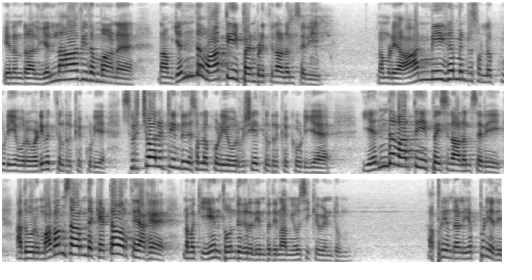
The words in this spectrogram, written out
ஏனென்றால் எல்லா விதமான நாம் எந்த வார்த்தையை பயன்படுத்தினாலும் சரி நம்முடைய ஆன்மீகம் என்று சொல்லக்கூடிய ஒரு வடிவத்தில் இருக்கக்கூடிய ஸ்பிரிச்சுவாலிட்டி என்று சொல்லக்கூடிய ஒரு விஷயத்தில் இருக்கக்கூடிய எந்த வார்த்தையை பேசினாலும் சரி அது ஒரு மதம் சார்ந்த கெட்ட வார்த்தையாக நமக்கு ஏன் தோன்றுகிறது என்பதை நாம் யோசிக்க வேண்டும். அப்படி என்றால் எப்படி அதை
